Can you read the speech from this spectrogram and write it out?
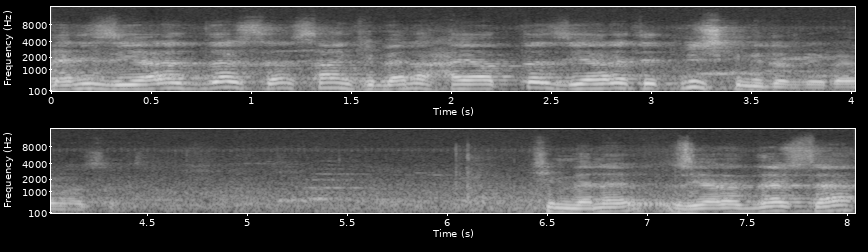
beni ziyaret ederse sanki beni hayatta ziyaret etmiş gibidir diyor Peygamber Aleyhisselam. Kim beni ziyaret ederse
